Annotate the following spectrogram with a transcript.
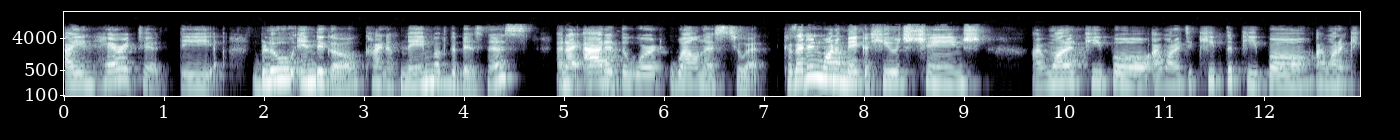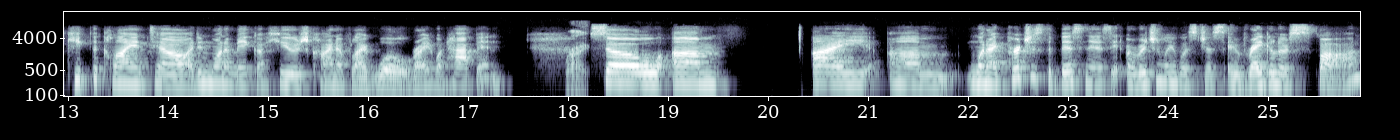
I inherited the Blu Indigo kind of name of the business and I added the word wellness to it because I didn't want to make a huge change. I wanted people, I wanted to keep the people, I wanted to keep the clientele. I didn't want to make a huge kind of like, whoa, right? What happened? Right. So um I um when I purchased the business, it originally was just a regular spa.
